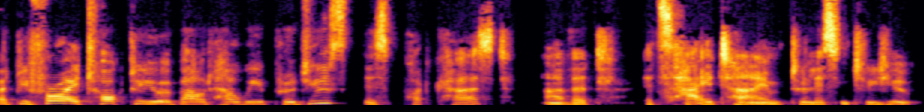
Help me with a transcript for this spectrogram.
But before I talk to you about how we produce this podcast, Arved, it's high time to listen to you.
